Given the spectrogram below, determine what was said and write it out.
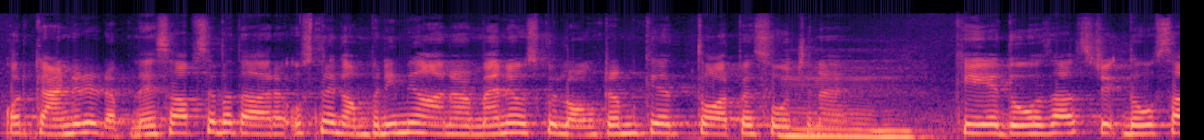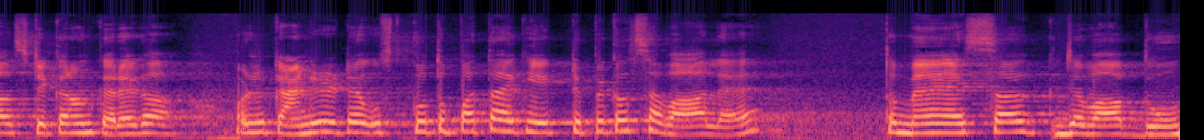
اور کینڈیڈیٹ اپنے حساب سے بتا رہا ہے۔ اس نے کمپنی میں آنا اور میں نے اس کو لانگ ٹرم کے طور پہ سوچنا ہے کہ یہ دو ہزار دو سال اسٹک اراؤنڈ کرے گا۔ اور جو کینڈیڈیٹ ہے اس کو تو پتہ ہے کہ ایک ٹپکل سوال ہے۔ تو میں ایسا جواب دوں۔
